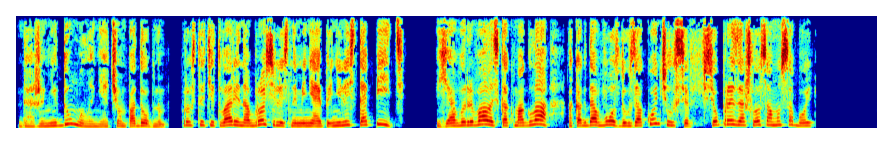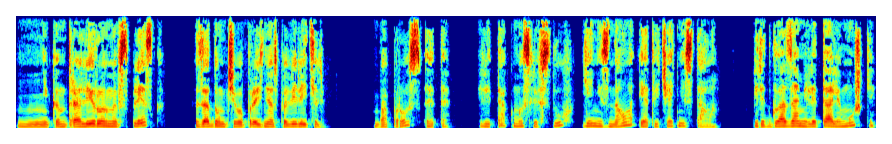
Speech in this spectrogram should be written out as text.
«Даже не думала ни о чем подобном. Просто эти твари набросились на меня и принялись топить. Я вырывалась как могла, а когда воздух закончился, все произошло само собой». «Неконтролируемый всплеск?» — задумчиво произнес повелитель. Вопрос это, или так мысли вслух, я не знала и отвечать не стала. Перед глазами летали мушки,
